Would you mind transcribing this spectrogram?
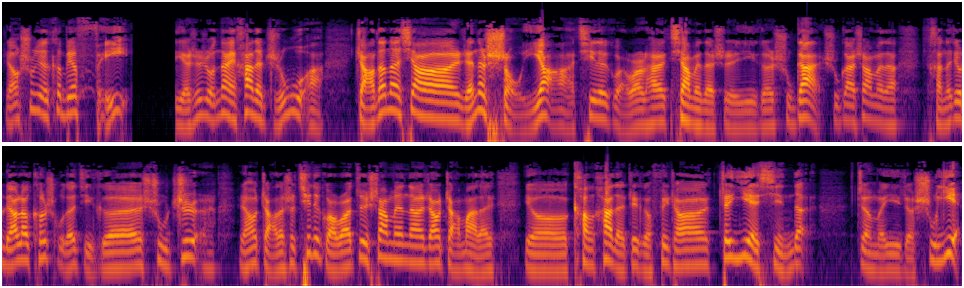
然后树叶特别肥，也是这种耐旱的植物啊，长得呢像人的手一样啊，七里拐弯，它下面的是一个树干，树干上面呢可能就寥寥可数的几个树枝，然后长的是七里拐弯，最上面呢然后长满了有抗旱的这个非常针叶型的这么一种树叶。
